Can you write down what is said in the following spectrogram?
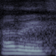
Hallå? Amis,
